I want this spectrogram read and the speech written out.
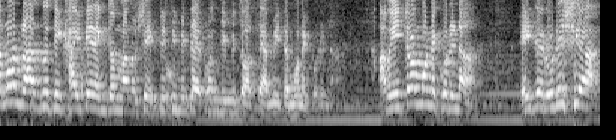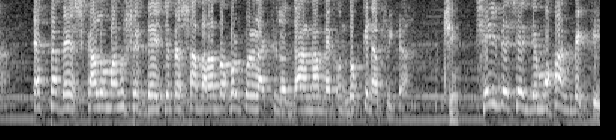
এমন রাজনৈতিক হাইটের একজন মানুষ এই পৃথিবীতে এখন জীবিত আছে আমি এটা মনে করি না। আমি এটাও মনে করি না এই যে রোডেশিয়া একটা দেশ কালো মানুষের দেশ যেটা সাদারা দখল করে রাখছিল যার নাম এখন দক্ষিণ আফ্রিকা। সেই দেশের যে মহান ব্যক্তি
